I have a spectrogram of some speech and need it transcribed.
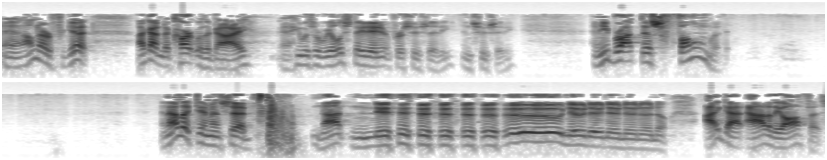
And I'll never forget. I got in a cart with a guy. He was a real estate agent for Sioux City in Sioux City, and he brought this phone with it. And I looked at him and said, not no, no, no, no, no, no, no. I got out of the office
